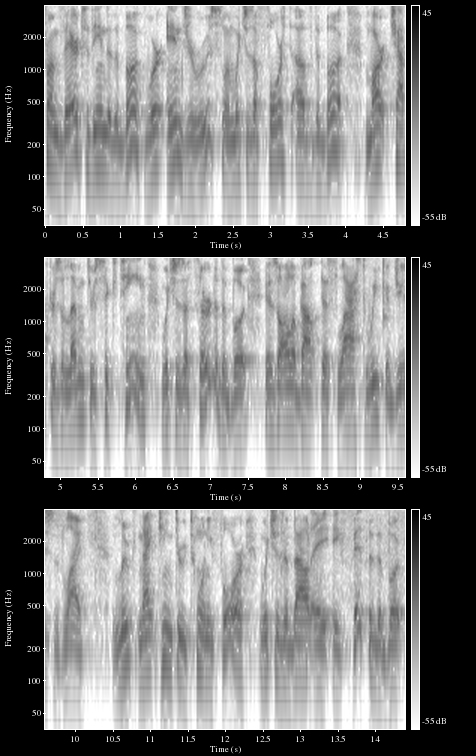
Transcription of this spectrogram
from there to the end of the book, we're in Jerusalem, which is a fourth of the book. Mark chapters 11 through 16, which is a third of the book, is all about this last week of Jesus' life. Luke 19 through 24, which is about a, a fifth of the book,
